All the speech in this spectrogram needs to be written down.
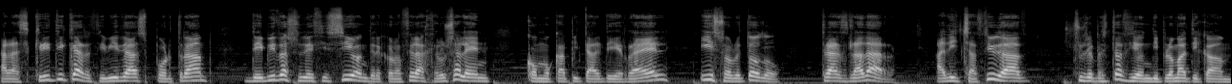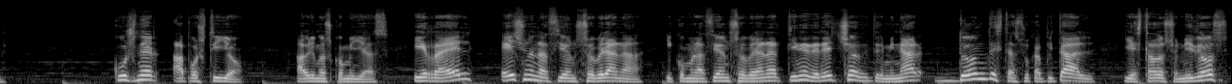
a las críticas recibidas por Trump debido a su decisión de reconocer a Jerusalén como capital de Israel y, sobre todo, trasladar a dicha ciudad su representación diplomática. Kushner apostilló, abrimos comillas, Israel es una nación soberana y como nación soberana tiene derecho a determinar dónde está su capital y Estados Unidos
